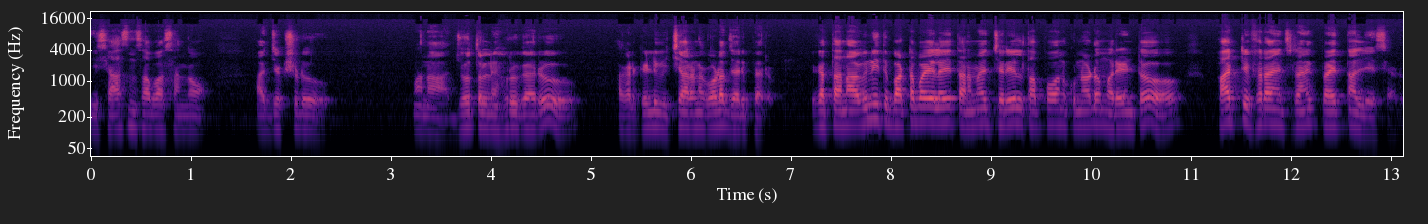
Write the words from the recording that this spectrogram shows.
ఈ శాసనసభ సంఘం అధ్యక్షుడు మన జ్యోతుల నెహ్రూ గారు అక్కడికి వెళ్ళి విచారణ కూడా జరిపారు. ఇక తన అవినీతి బట్టబయలై తన మీద చర్యలు తప్పవనుకున్నాడో మరేంటో పార్టీ ఫిరాయించడానికి ప్రయత్నాలు చేశాడు.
